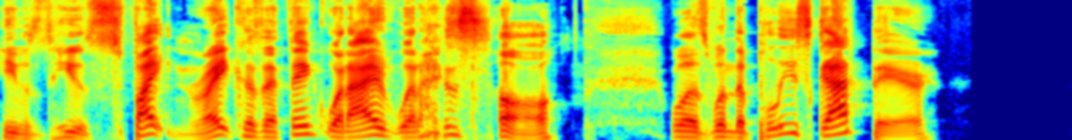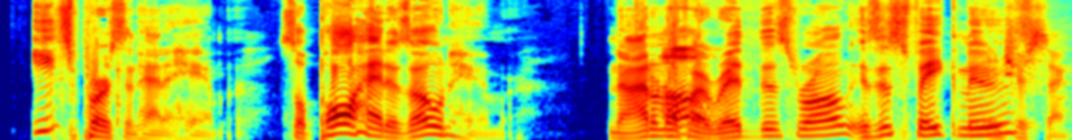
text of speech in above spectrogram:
He was. He was fighting right because I think what I what I saw was when the police got there, each person had a hammer. So Paul had his own hammer. Now I don't know if I Oh. read this wrong. Is this fake news? Interesting.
